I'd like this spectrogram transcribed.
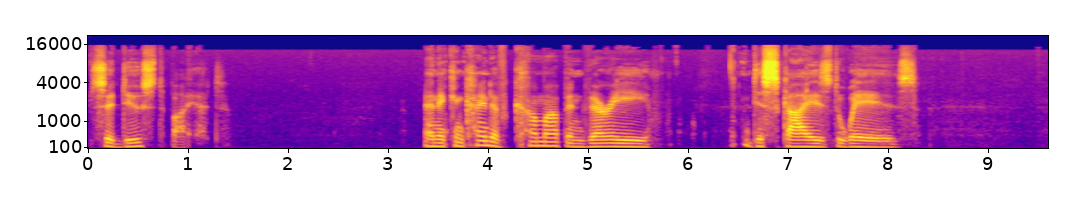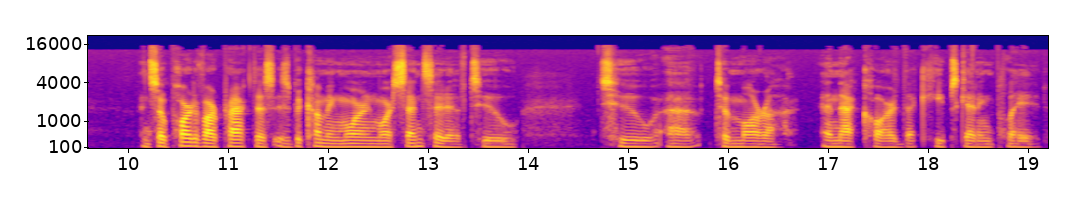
seduced by it. And it can kind of come up in very disguised ways. And so part of our practice is becoming more and more sensitive to to uh, to Mara and that card that keeps getting played.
